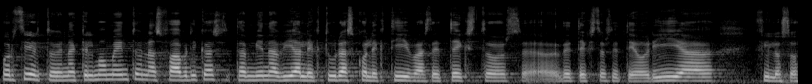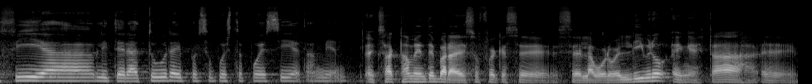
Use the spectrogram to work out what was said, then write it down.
Por cierto, en aquel momento en las fábricas también había lecturas colectivas de textos, eh, de textos de teoría, filosofía, literatura y por supuesto poesía también. Exactamente para eso fue que se, elaboró el libro en estas eh,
